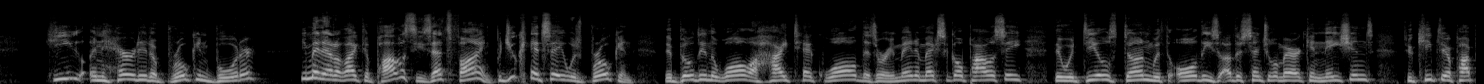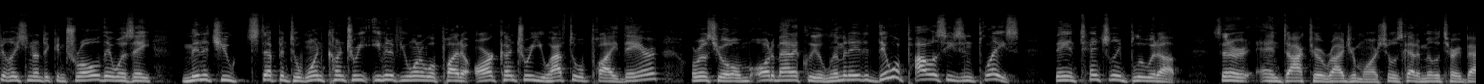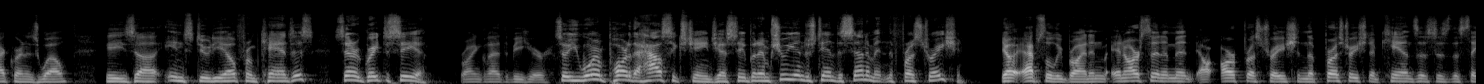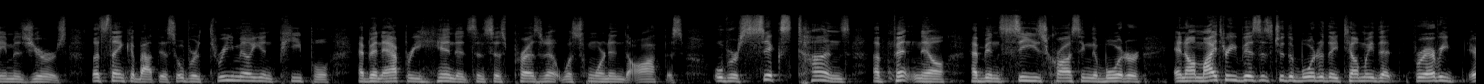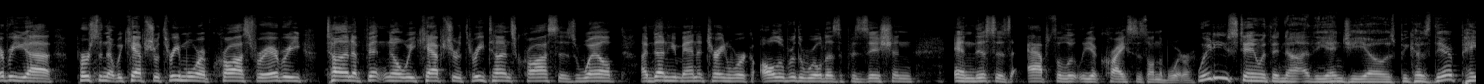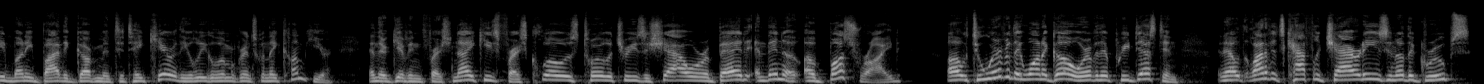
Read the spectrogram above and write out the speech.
he inherited a broken border you may not have liked the policies, that's fine, but you can't say it was broken. They're building the wall, a high tech wall. There's a Remain in Mexico policy. There were deals done with all these other Central American nations to keep their population under control. There was a minute you step into one country, even if you want to apply to our country, you have to apply there, or else you're automatically eliminated. There were policies in place. They intentionally blew it up. Senator and Dr. Roger Marshall, who's got a military background as well, He's uh, in studio from Kansas. Senator, great to see you. Brian, glad to be here. So you weren't part of the House exchange yesterday, but I'm sure you understand the sentiment and the frustration. Yeah, absolutely, Brian. And, and our sentiment, our, our, frustration, the frustration of Kansas is the same as yours. Let's think about this. Over 3 million people have been apprehended since this president was sworn into office. Over six tons of fentanyl have been seized crossing the border. And on my three visits to the border, they tell me that for every every uh, person that we capture, three more have crossed. For every ton of fentanyl, we capture three tons cross as well. I've done humanitarian work all over the world as a physician, and this is absolutely a crisis on the border. Where do you stand with the uh, the NGOs because they're paid money by the government to take care of the illegal immigrants when they come here, and they're given fresh Nikes, fresh clothes, toiletries, a shower, a bed, and then a, a bus ride uh, to wherever they want to go, wherever they're predestined. Now, a lot of it's Catholic charities and other groups.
